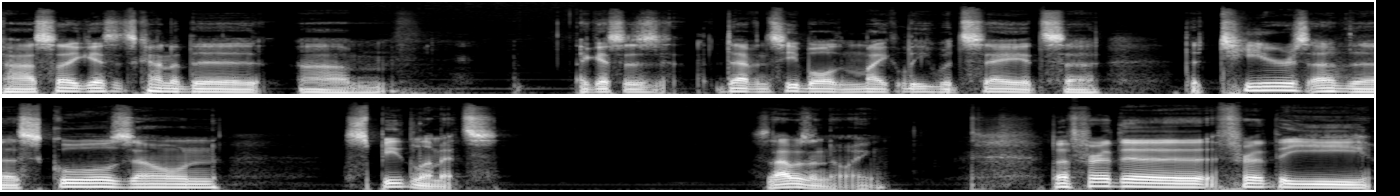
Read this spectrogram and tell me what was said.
Uh, so I guess it's kind of the um, I guess as Devin Siebold and Mike Lee would say, it's uh, the tiers of the school zone speed limits. So that was annoying. But for the for the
